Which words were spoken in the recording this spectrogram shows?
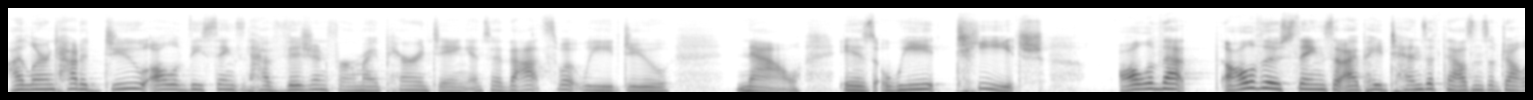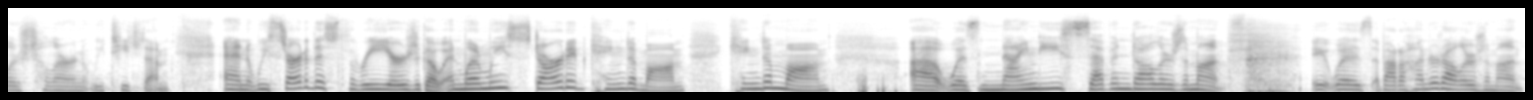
I learned how to do all of these things and have vision for my parenting. And so that's what we do now is we teach all of that all of those things that I paid tens of thousands of dollars to learn, we teach them. And we started this three years ago. And when we started Kingdom Mom, Kingdom Mom uh, was $97 a month. It was about $100 a month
